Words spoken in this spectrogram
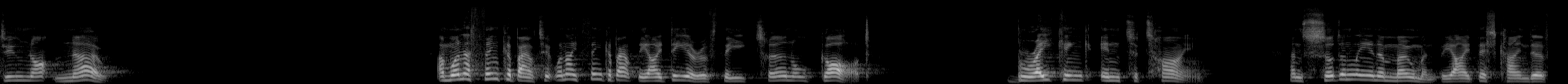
do not know. And when I think about it, when I think about the idea of the eternal God breaking into time, and suddenly in a moment, the, this kind of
